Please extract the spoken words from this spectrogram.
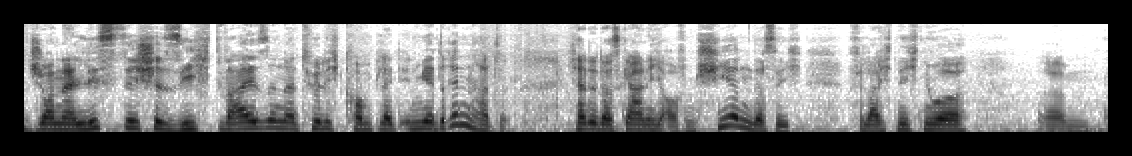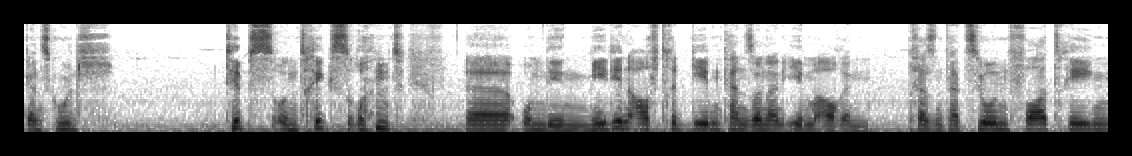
journalistische Sichtweise natürlich komplett in mir drin hatte. Ich hatte das gar nicht auf dem Schirm, dass ich vielleicht nicht nur ähm, ganz gut Tipps und Tricks rund äh, um den Medienauftritt geben kann, sondern eben auch in Präsentationen, Vorträgen,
